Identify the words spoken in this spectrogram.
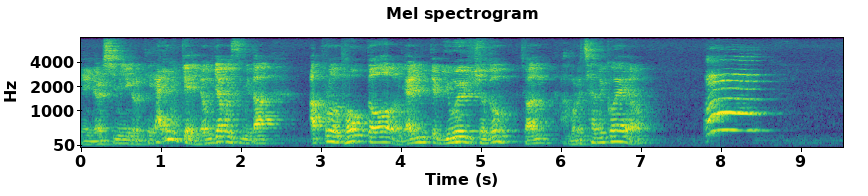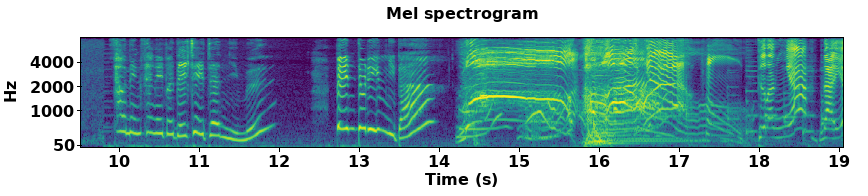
예, 열심히 그렇게 얄밉게 연기하고 있습니다. 앞으로 더욱더 얄밉게 미워해 주셔도 전 아무렇지 않을 거예요. 선행상을 받을 제자님은 뺀돌이입니다. 들었냐? 나야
